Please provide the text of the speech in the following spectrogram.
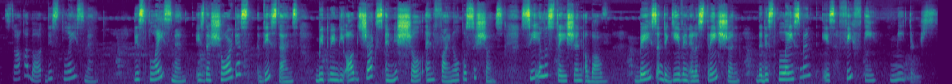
Let's talk about displacement. Displacement is the shortest distance between the object's initial and final positions. See illustration above. Based on the given illustration, the displacement is 50 meters.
